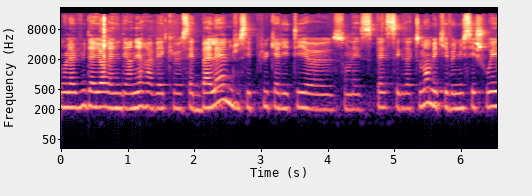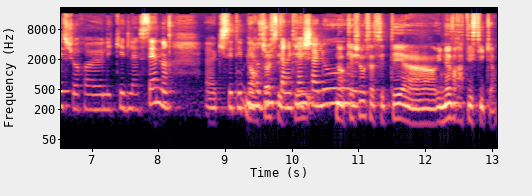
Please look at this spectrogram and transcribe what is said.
On l'a vu d'ailleurs l'année dernière avec euh, cette baleine, je ne sais plus quelle était euh, son espèce exactement, mais qui est venue s'échouer sur les quais de la Seine, qui s'était perdue, c'était un cachalot. Non, cachalot, ça c'était un- une œuvre artistique. hein.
